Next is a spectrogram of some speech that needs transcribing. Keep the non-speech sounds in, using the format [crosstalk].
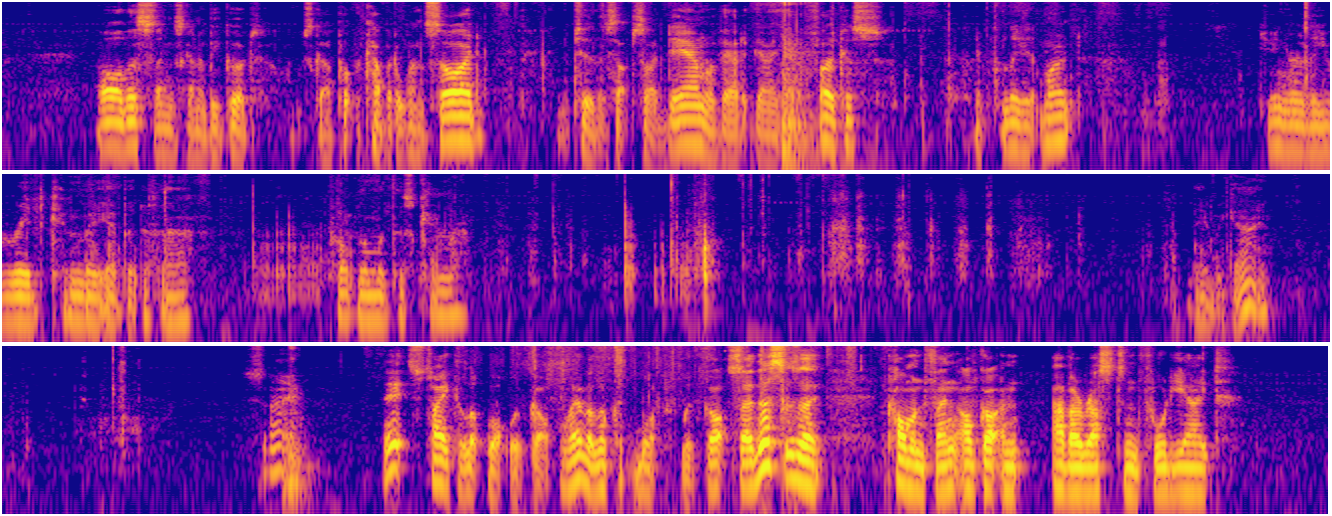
Oh, this thing's going to be good. I'm just going to put the cover to one side and turn this upside down without it going out of focus. Hopefully it won't. Generally red can be a bit of a problem with this camera. There we go. So, let's take a look what we've got. We'll have a look at what we've got. So this is a common thing. I've got an other Ruston 48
